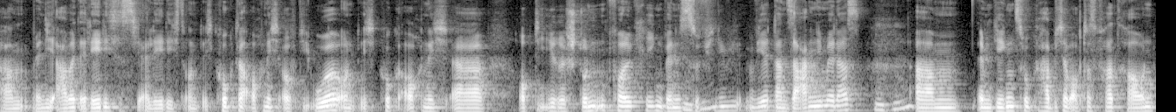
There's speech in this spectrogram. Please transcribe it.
Ähm, wenn die Arbeit erledigt ist, ist sie erledigt. Und ich gucke da auch nicht auf die Uhr und ich gucke auch nicht, äh, ob die ihre Stunden voll kriegen. Wenn es zu viel wird, dann sagen die mir das. Ähm, Im Gegenzug habe ich aber auch das Vertrauen,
